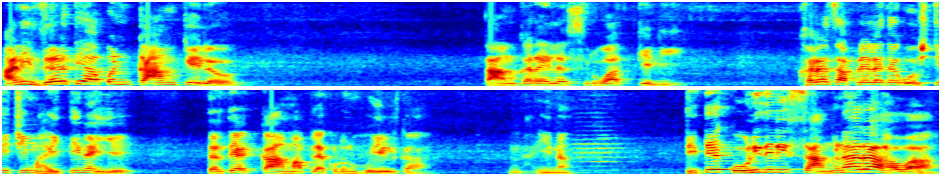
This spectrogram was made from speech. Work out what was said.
आणि जर ते आपण काम केलं काम करायला सुरुवात केली खरंच आपल्याला त्या गोष्टीची माहिती नाही आहे तर ते काम आपल्याकडून होईल का? नाही ना. तिथे कोणीतरी सांगणारा हवा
